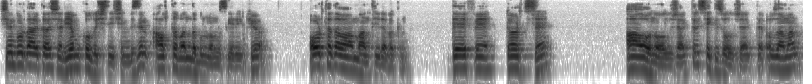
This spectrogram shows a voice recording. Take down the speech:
Şimdi burada arkadaşlar yamuk oluştuğu için bizim alt tabanı da bulmamız gerekiyor. Orta taban mantığıyla bakın. DF 4 ise A 10 olacaktır. 8 olacaktır. O zaman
